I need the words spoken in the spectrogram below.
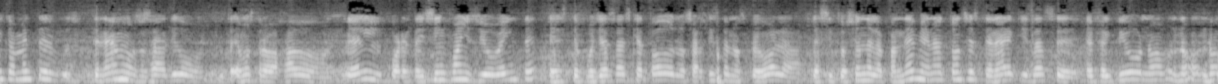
económicamente pues, tenemos, o sea, digo, hemos trabajado, él 45 años, yo 20, este, pues ya sabes que a todos los artistas nos pegó la, la situación de la pandemia, ¿no? Entonces tener quizás eh, efectivo no, no, no,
